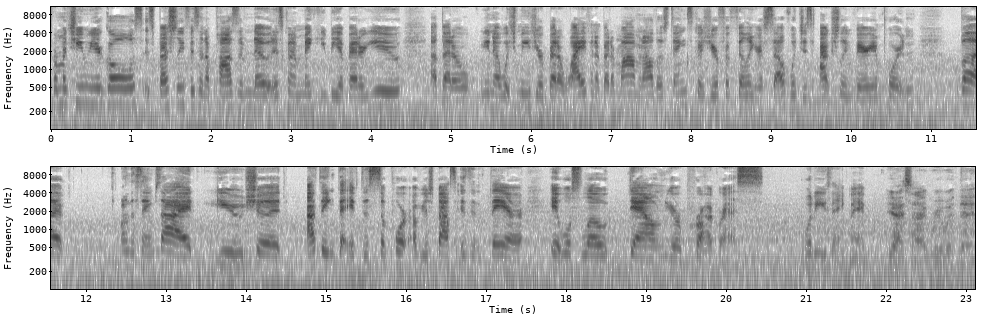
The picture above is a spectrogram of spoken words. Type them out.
from achieving your goals, especially if it's in a positive note. It's going to make you be a better you, a better, you know, which means you're a better wife and a better mom and all those things because you're fulfilling yourself, which is actually very important. But on the same side, you should, I think that if the support of your spouse isn't there, it will slow down your progress. What do you think, babe? Yes, I agree with that.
